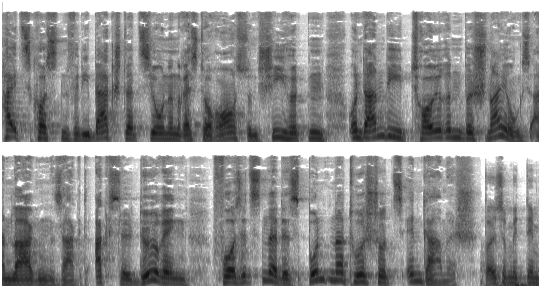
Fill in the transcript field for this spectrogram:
Heizkosten für die Bergstationen, Restaurants und Skihütten und dann die teuren Beschneiungsanlagen, sagt Axel Döring, Vorsitzender des Bund Naturschutz in Garmisch. Also mit dem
